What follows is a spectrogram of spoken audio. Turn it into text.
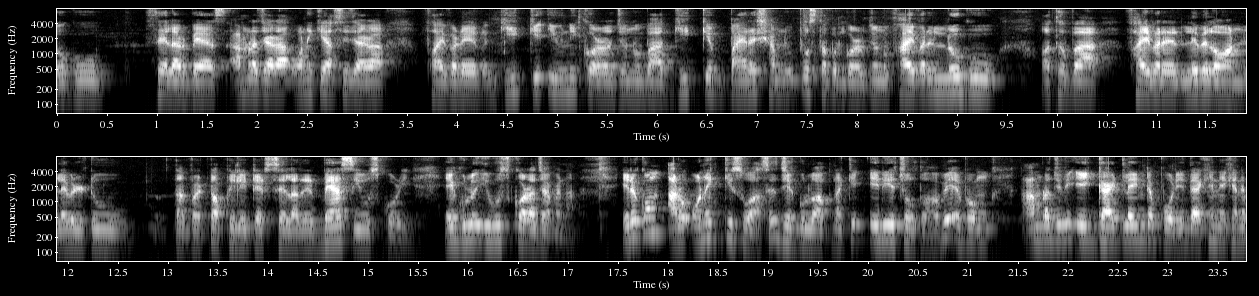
লঘু, সেলার ব্যাস। আমরা যারা, অনেকে আছি যারা ফাইবারের গিককে ইউনিক করার জন্য বা গিককে বাইরের সামনে উপস্থাপন করার জন্য ফাইবারের লঘু অথবা ফাইবারের লেভেল ওয়ান লেভেল টু তারপরে টপ রিলেটেড সেলারের ব্যাস ইউজ করি, এগুলো ইউজ করা যাবে না। এরকম আরও অনেক কিছু আছে যেগুলো আপনাকে এড়িয়ে চলতে হবে এবং আমরা যদি এই গাইডলাইনটা পড়ি, দেখেন এখানে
